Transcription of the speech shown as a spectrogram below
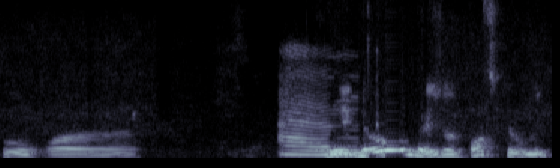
pour euh, Leno, mais je pense que oui.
